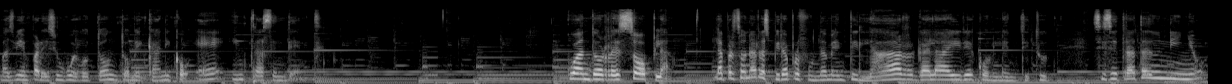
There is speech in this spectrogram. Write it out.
más bien parece un juego tonto, mecánico e intrascendente. Cuando resopla, la persona respira profundamente y larga el aire con lentitud. Si se trata de un niño,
